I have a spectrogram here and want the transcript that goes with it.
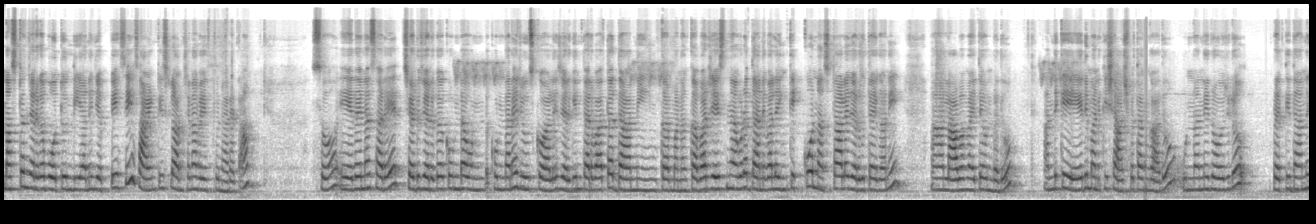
నష్టం జరగబోతుంది అని చెప్పేసి సైంటిస్టులు అంచనా వేస్తున్నారట. సో ఏదైనా సరే చెడు జరగకుండా ఉండకుండానే చూసుకోవాలి. జరిగిన తర్వాత దాన్ని ఇంకా మనం కవర్ చేసినా కూడా దానివల్ల ఇంకెక్కువ నష్టాలే జరుగుతాయి కానీ లాభం అయితే ఉండదు. అందుకే ఏది మనకి శాశ్వతం కాదు. ఉన్నన్ని రోజులు ప్రతిదాన్ని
